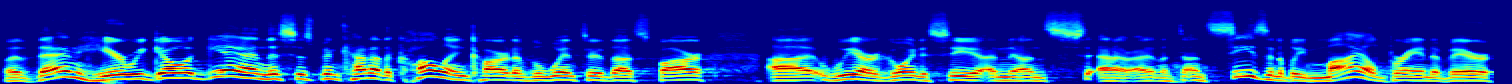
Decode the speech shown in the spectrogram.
But then here we go again. This has been kind of the calling card of the winter thus far. Uh, we are going to see an, uns uh, an, unseasonably mild brand of air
